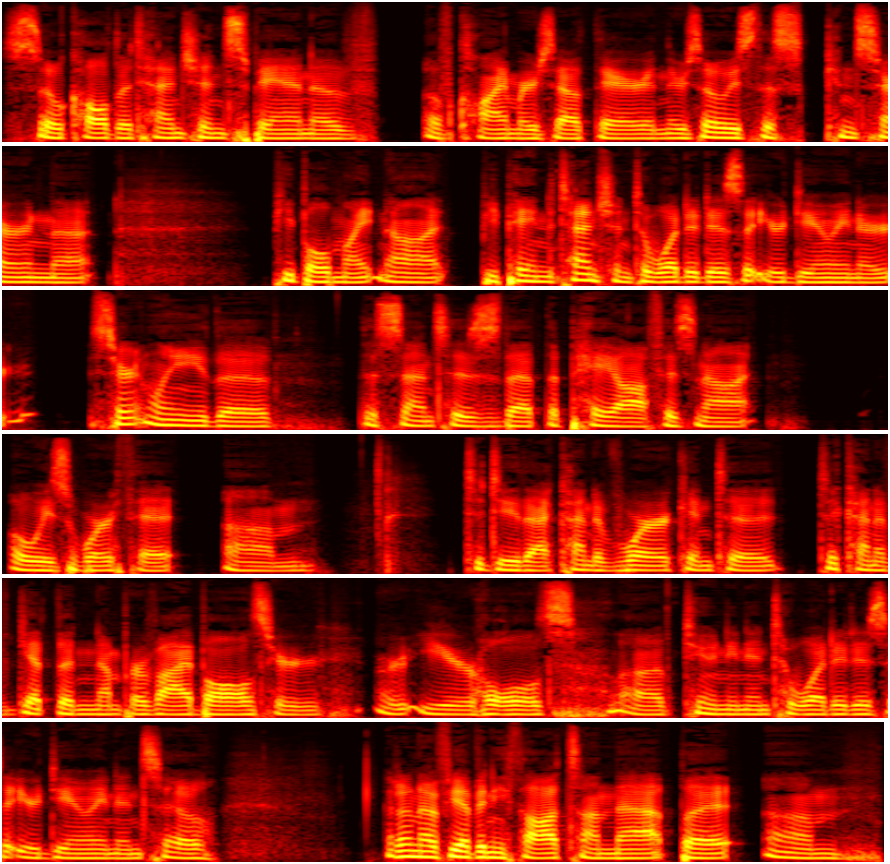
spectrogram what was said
so-called attention span of of climbers out there. And there's always this concern that people might not be paying attention to what it is that you're doing, or certainly the the sense is that the payoff is not always worth it um, to do that kind of work and to to kind of get the number of eyeballs or or ear holes uh, tuning into what it is that you're doing. And so, I don't know if you have any thoughts on that, but um,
